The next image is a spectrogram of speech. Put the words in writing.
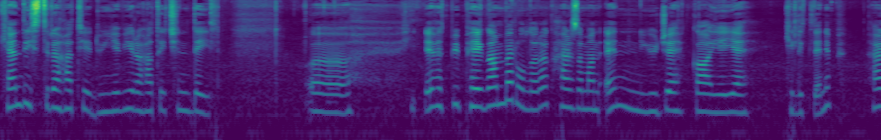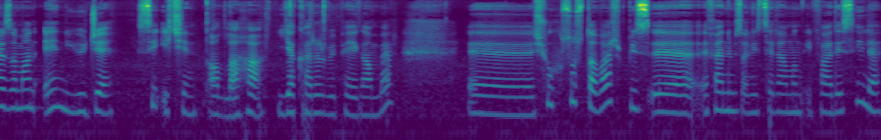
Kendi istirahati, dünyevi rahatı için değil. E, evet bir peygamber olarak her zaman en yüce gayeye kilitlenip her zaman en yücesi için Allah'a yakarır bir peygamber. Ee, şu husus da var. Biz e, Efendimiz Aleyhisselam'ın ifadesiyle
